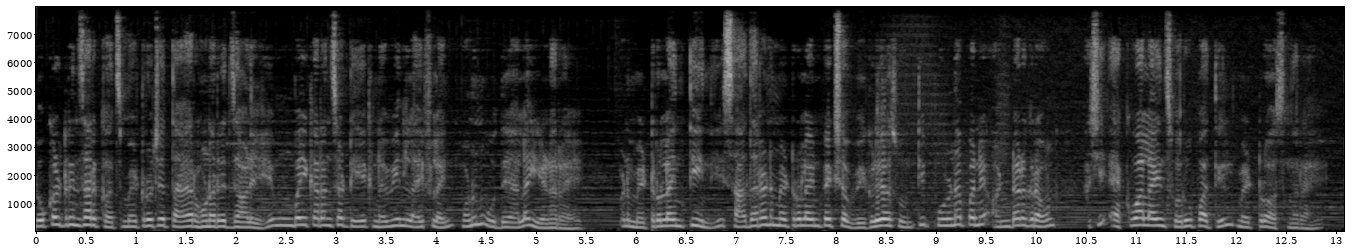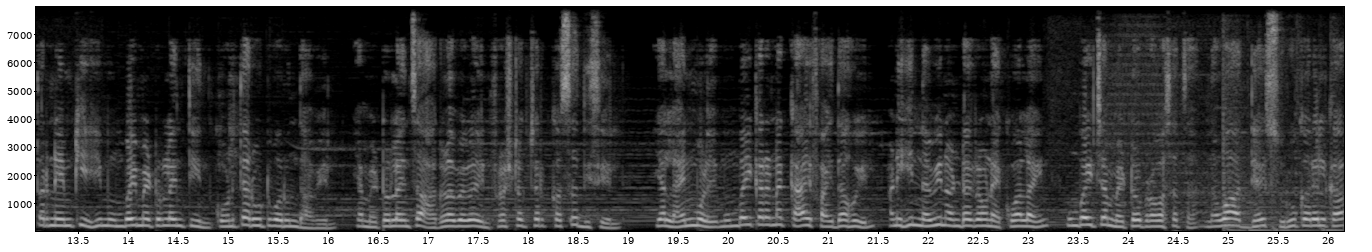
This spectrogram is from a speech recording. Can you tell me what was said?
लोकल ट्रेनसारखंच मेट्रोचे तयार होणारे जाळे हे मुंबईकरांसाठी एक नवीन लाईफलाईन म्हणून उदयाला येणार आहे. पण मेट्रो लाईन तीन ही साधारण मेट्रो लाईनपेक्षा वेगळी असून ती पूर्णपणे अंडरग्राऊंड अशी ॲक्वा लाईन स्वरूपातील मेट्रो असणार आहे. तर नेमकी ही मुंबई मेट्रो लाईन तीन कोणत्या रूटवरून धावेल? या मेट्रो लाईनचं आगळं वेगळं इन्फ्रास्ट्रक्चर कसं दिसेल? या लाईनमुळे मुंबईकरांना काय फायदा होईल आणि ही नवीन अंडरग्राऊंड ॲक्वा लाईन मुंबईच्या मेट्रो प्रवासाचा नवा अध्याय सुरू करेल का?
